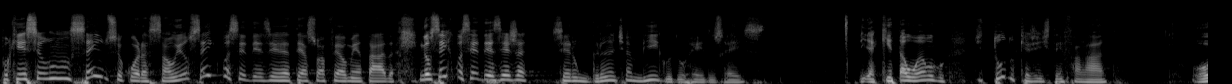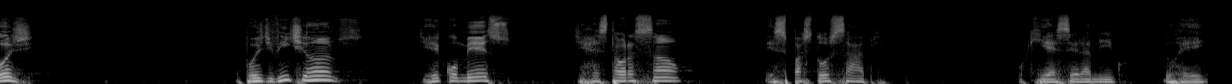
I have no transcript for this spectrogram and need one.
porque esse é um anseio do seu coração. Eu sei que você deseja ter a sua fé aumentada. Eu sei que você deseja ser um grande amigo do Rei dos Reis. E aqui está o âmago de tudo que a gente tem falado. Hoje, depois de 20 anos de recomeço, de restauração, esse pastor sabe o que é ser amigo do rei.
